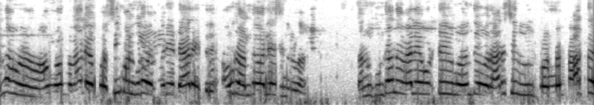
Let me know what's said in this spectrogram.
எல்லாம் அவங்க அவங்க வேலையை இப்போ சீமான் கூட ஒரு பெரிய டேரக்டர் அவரும் அந்த வேலையை செஞ்சிடலாம் தனக்கு உண்டான வேலையை விட்டு இவங்க வந்து ஒரு அரசியல் பண்ண நாட்டை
